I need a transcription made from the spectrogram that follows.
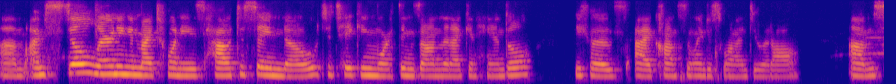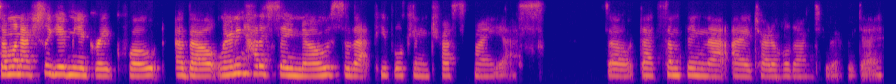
Um, I'm still learning in my 20s how to say no to taking more things on than I can handle because I constantly just want to do it all. Um, someone actually gave me a great quote about learning how to say no so that people can trust my yes. So that's something that I try to hold on to every day.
